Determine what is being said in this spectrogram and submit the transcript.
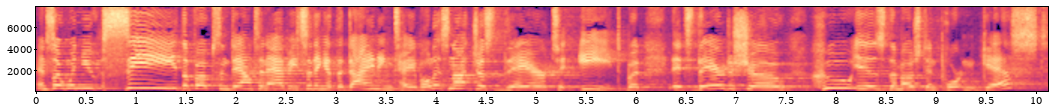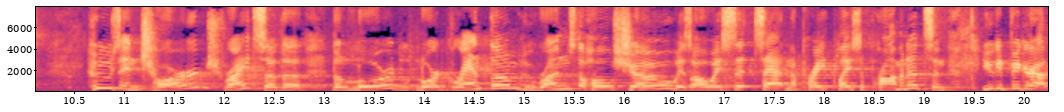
And so when you see the folks in Downton Abbey sitting at the dining table, it's not just there to eat, but it's there to show who is the most important guest who's in charge, right? So the, the Lord, Lord Grantham, who runs the whole show, is always sit, sat in a place of prominence. And you can figure out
